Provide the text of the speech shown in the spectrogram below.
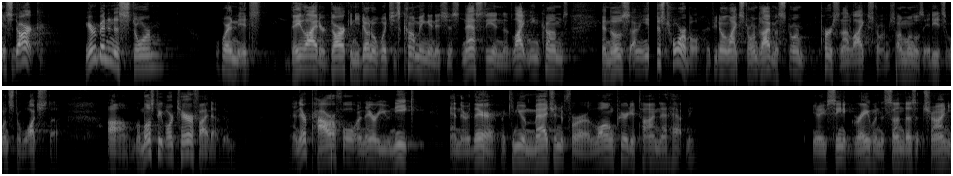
it's dark. Have you ever been in a storm when it's daylight or dark and you don't know which is coming and it's just nasty and the lightning comes and those, I mean, it's just horrible. If you don't like storms, I'm a storm person. I like storms. So I'm one of those idiots that wants to watch stuff. Uh, but most people are terrified of them. And they're powerful and they're unique and they're there. But can you imagine for a long period of time that happening? You know, you've seen it gray when the sun doesn't shine. You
